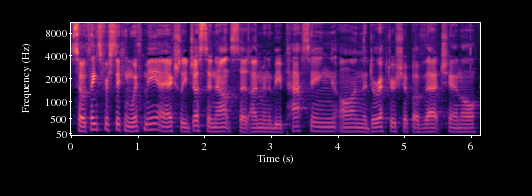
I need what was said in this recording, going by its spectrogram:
So thanks for sticking with me. I actually just announced that I'm going to be passing on the directorship of that channel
